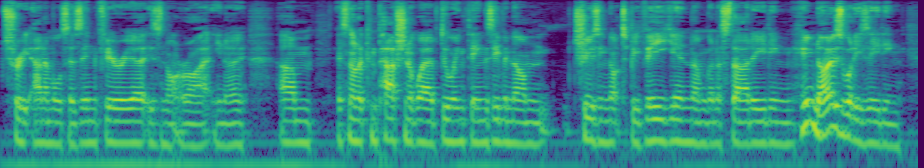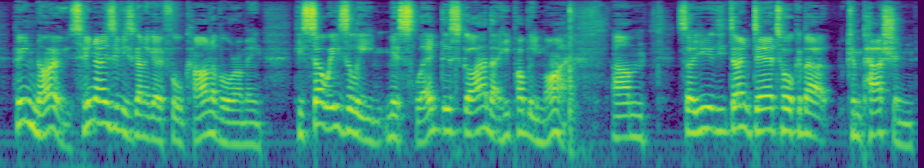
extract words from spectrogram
treat animals as inferior is not right, you know. Um, it's not a compassionate way of doing things, even though I'm choosing not to be vegan, I'm going to start eating. Who knows what he's eating? Who knows? Who knows if he's going to go full carnivore? I mean, he's so easily misled, this guy, that he probably might. Um, so you, you don't dare talk about compassion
